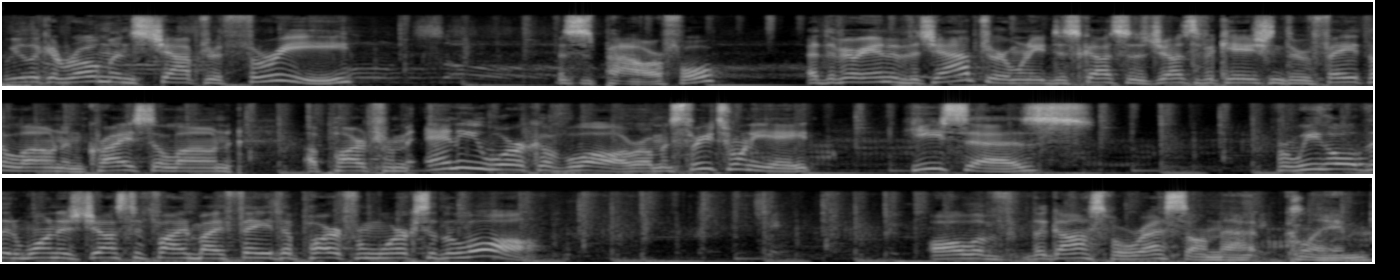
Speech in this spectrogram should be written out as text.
We look at Romans chapter 3. This is powerful. At the very end of the chapter, when he discusses justification through faith alone and Christ alone, apart from any work of law, Romans 3:28, he says, "For we hold that one is justified by faith apart from works of the law." All of the gospel rests on that claim.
